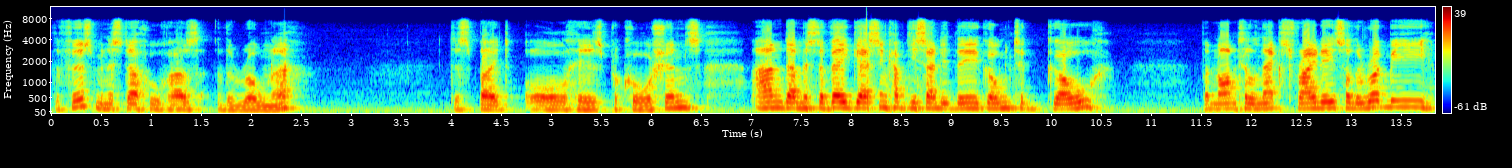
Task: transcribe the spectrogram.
the First Minister who has the Rona despite all his precautions. And uh, Mr. Gething have decided they're going to go, but not until next Friday. So the rugby,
